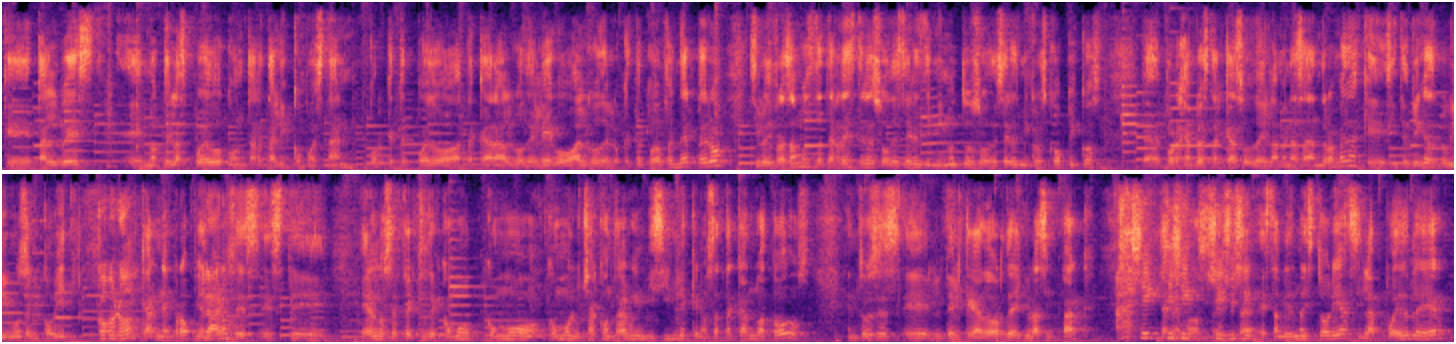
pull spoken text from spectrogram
que tal vez eh, no te las puedo contar tal y como están, porque te puedo atacar algo del ego o algo de lo que te puede ofender, pero si lo disfrazamos de extraterrestres o de seres diminutos o de seres microscópicos, eh, por ejemplo está el caso de la amenaza de Andrómeda, que si te fijas lo vimos en el COVID, ¿cómo no? En carne propia, entonces este, eran los efectos de cómo, cómo, cómo luchar contra algo invisible que nos está atacando a todos. Entonces, el, del creador de Jurassic Park, Ah, sí, sí, sí, esta, esta, misma historia, si la puedes leer,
